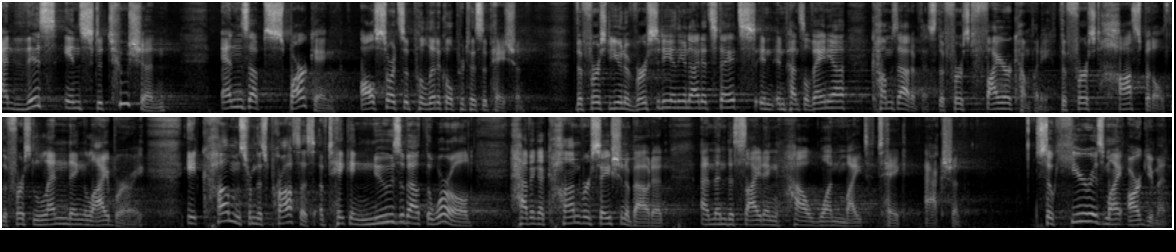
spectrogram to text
And this institution ends up sparking all sorts of political participation. The first university in the United States, in, in, Pennsylvania, comes out of this. The first fire company, the first hospital, the first lending library. It comes from this process of taking news about the world, having a conversation about it, and then deciding how one might take action. So here is my argument.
